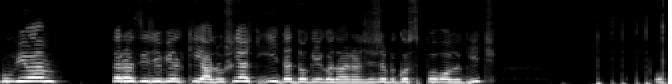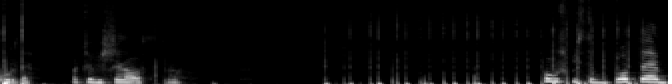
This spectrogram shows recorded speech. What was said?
Mówiłem, teraz jedzie wielki Janusz. Ja idę do niego na razie, żeby go spowolnić. O kurde, oczywiście na ostro. Pomóż mi z tym botem.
